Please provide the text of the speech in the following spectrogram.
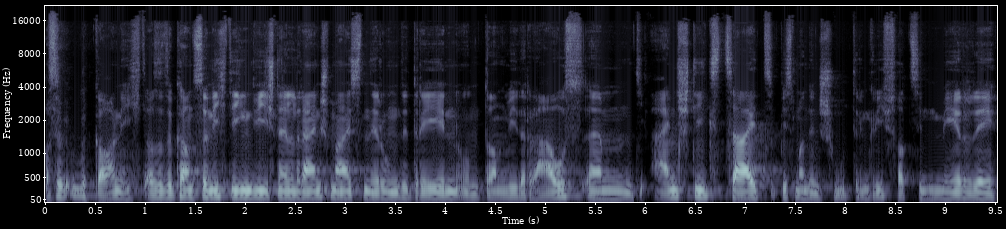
Also gar nicht. Also du kannst da nicht irgendwie schnell reinschmeißen, eine Runde drehen und dann wieder raus. Ähm, die Einstiegszeit, bis man den Shooter im Griff hat, sind mehrere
